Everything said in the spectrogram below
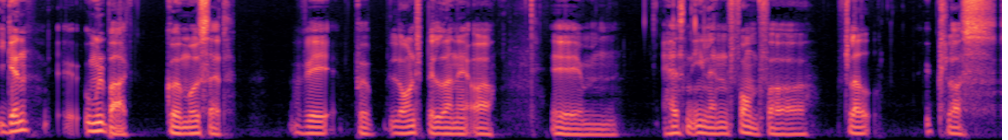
igen øh, umiddelbart gået modsat ved på launchbillederne og øh, have sådan en eller anden form for flad klods.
